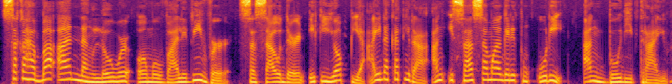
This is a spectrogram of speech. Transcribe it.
Sa kahabaan ng Lower Omo Valley River sa southern Ethiopia ay nakatira ang isa sa mga ganitong uri, ang Budi tribe.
